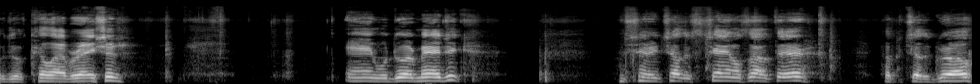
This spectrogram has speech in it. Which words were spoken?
We'll do a collaboration. And we'll do our magic. And share each other's channels out there. Help each other grow.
